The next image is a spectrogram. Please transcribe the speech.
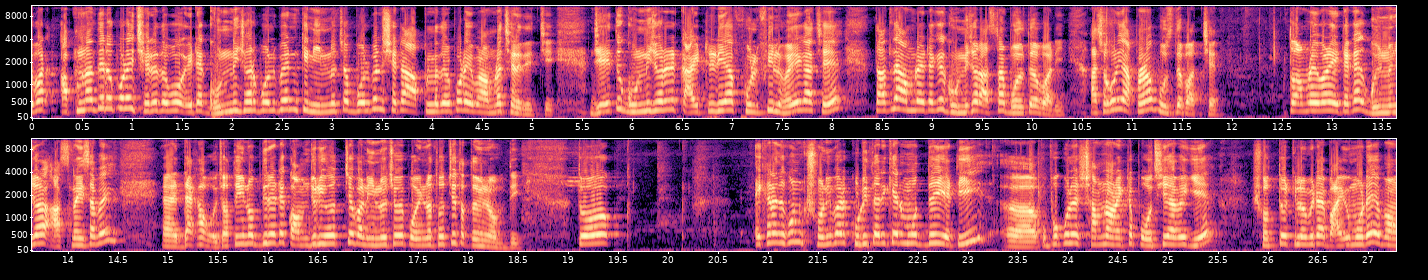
এবার আপনাদের ওপরেই ছেড়ে দেবো, এটা ঘূর্ণিঝড় বলবেন কি নিম্নচাপ বলবেন সেটা আপনাদের ওপরে এবার আমরা ছেড়ে দিচ্ছি। যেহেতু ঘূর্ণিঝড়ের ক্রাইটেরিয়া ফুলফিল হয়ে গেছে, তাহলে আমরা এটাকে ঘূর্ণিঝড় আসনা বলতেও পারি। আশা করি আপনারাও বুঝতে পারছেন তো আমরা এবারে এটাকে ঘূর্ণিঝড় আসনা হিসাবে দেখাবো। যতদিন অবধি এটা কমজোরি হচ্ছে বা নিম্নচাপে পরিণত হচ্ছে ততদিন অবধি। তো এখানে দেখুন শনিবার কুড়ি তারিখের মধ্যেই এটি উপকূলের সামনে অনেকটা পৌঁছে যাবে গিয়ে সত্তর কিলোমিটার বায়ু মোড়ে এবং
